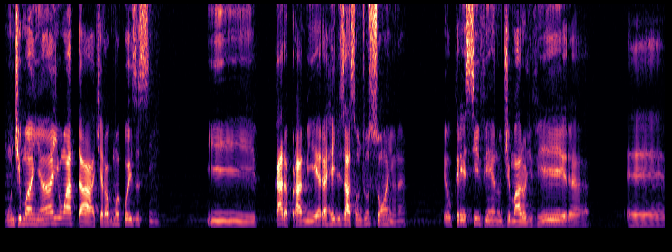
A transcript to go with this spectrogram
Um de manhã e um à tarde, era alguma coisa assim. E, cara, pra mim era a realização de um sonho, né? Eu cresci vendo Dimar Oliveira, é,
